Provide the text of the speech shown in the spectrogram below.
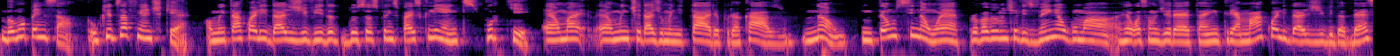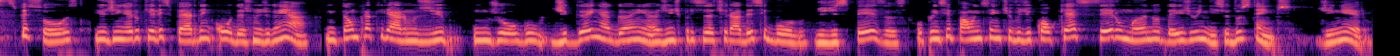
Vamos pensar, o que o desafiante quer? Aumentar a qualidade de vida dos seus principais clientes. Por quê? É uma, é uma entidade humanitária, por acaso? Não. Então, se não é, provavelmente eles veem alguma relação direta entre a má qualidade de vida dessas pessoas e o dinheiro que eles perdem ou deixam de ganhar. Então, para criarmos de um jogo de ganha-ganha, a gente precisa tirar desse bolo de despesas o principal incentivo de qualquer ser humano desde o início dos tempos: dinheiro.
